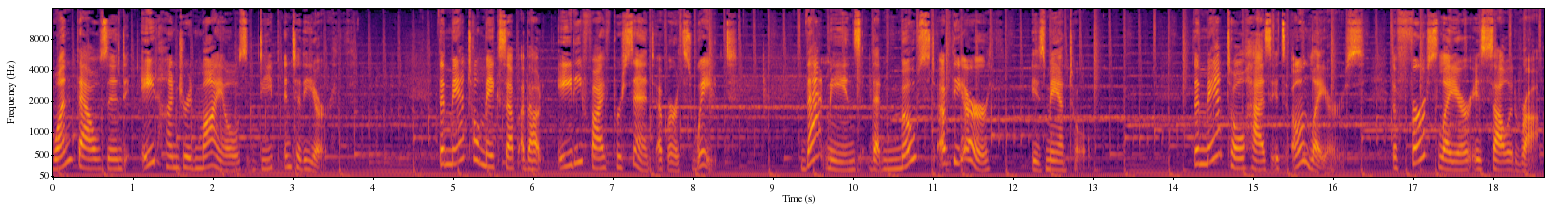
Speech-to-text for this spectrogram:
1,800 miles deep into the Earth. The mantle makes up about 85% of Earth's weight. That means that most of the Earth is mantle. The mantle has its own layers. The first layer is solid rock.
